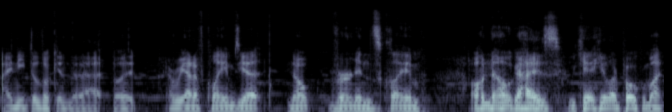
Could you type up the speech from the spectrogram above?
I need to look into that, but are we out of claims yet? Nope. Vernon's claim. Oh no, guys, we can't heal our Pokemon.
